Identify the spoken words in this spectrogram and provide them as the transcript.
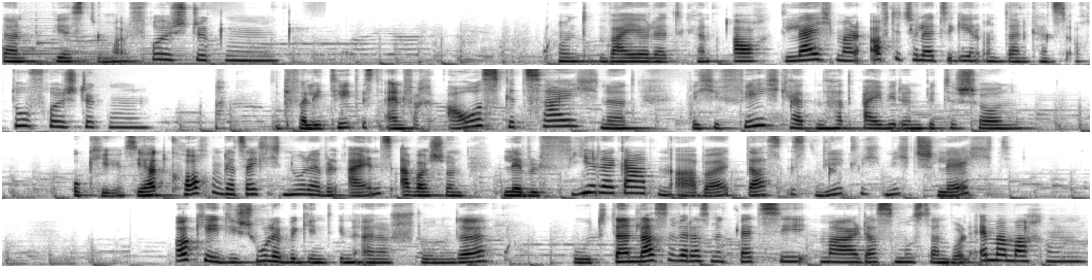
Dann wirst du mal frühstücken. Und Violet kann auch gleich mal auf die Toilette gehen und dann kannst auch du frühstücken. Die Qualität ist einfach ausgezeichnet. Welche Fähigkeiten hat Ivy denn bitte schon? Okay, sie hat Kochen tatsächlich nur Level 1, aber schon Level 4 der Gartenarbeit. Das ist wirklich nicht schlecht. Okay, die Schule beginnt in einer Stunde. Gut, dann lassen wir das mit Betsy mal. Das muss dann wohl Emma machen.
